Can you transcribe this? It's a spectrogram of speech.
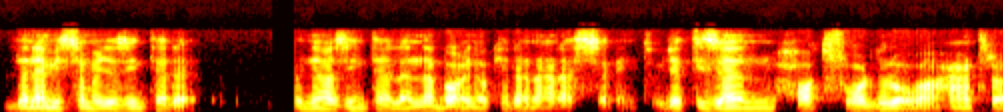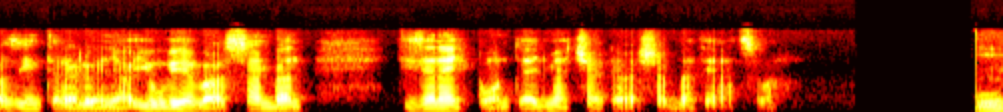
de nem hiszem, hogy az Inter hogy ne az Inter lenne bajnoki lesz szerint. Ugye 16 forduló van hátra, az Inter előnye a Juvéval szemben 11 pont egy meccsel kevesebbet játszol. Mm.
